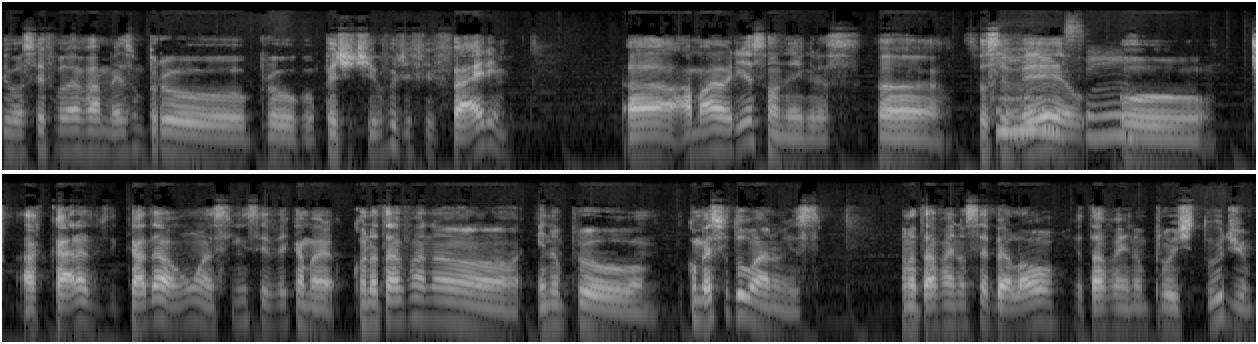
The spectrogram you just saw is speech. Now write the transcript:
Se você for levar mesmo pro, pro competitivo de Free Fire, uh, a maioria são negras. Uh, se você sim, vê sim. O, a cara de cada um, assim, você vê que a maioria... Quando eu tava no, indo pro... No começo do ano isso. Quando eu tava indo no CBLOL, eu tava indo pro estúdio,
